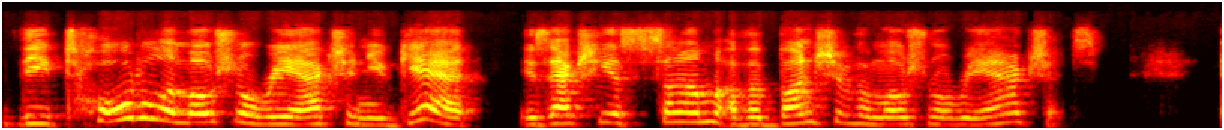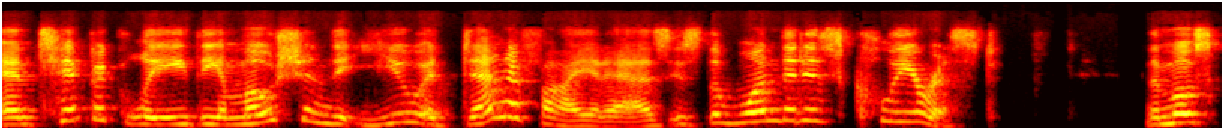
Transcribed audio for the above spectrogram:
the total emotional reaction you get is actually a sum of a bunch of emotional reactions. And typically, the emotion that you identify it as is the one that is clearest. The most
